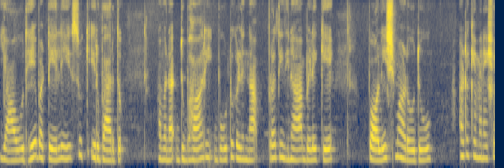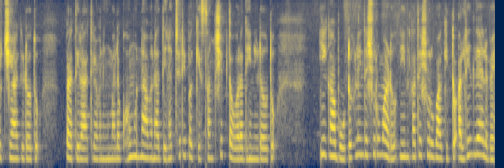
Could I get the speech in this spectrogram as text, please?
ಯಾವುದೇ ಬಟ್ಟೆಯಲ್ಲಿ ಸುಕ್ ಇರಬಾರ್ದು. ಅವನ ದುಬಾರಿ ಬೂಟುಗಳನ್ನು ಪ್ರತಿದಿನ ಬೆಳಗ್ಗೆ ಪಾಲಿಷ್ ಮಾಡೋದು ಅಡುಗೆ ಮನೆ ಶುಚಿಯಾಗಿಡೋದು. ಪ್ರತಿ ರಾತ್ರಿ ಅವನಿಗೆ ಮಲಗೋ ಮುನ್ನ ಅವನ ದಿನಚರಿ ಬಗ್ಗೆ ಸಂಕ್ಷಿಪ್ತ ವರದಿ ನೀಡೋದು. ಈಗ ಬೂಟುಗಳಿಂದ ಶುರು ಮಾಡು. ನೀನು ಕತೆ ಶುರುವಾಗಿತ್ತು ಅಲ್ಲಿಂದಲೇ ಅಲ್ವೇ?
